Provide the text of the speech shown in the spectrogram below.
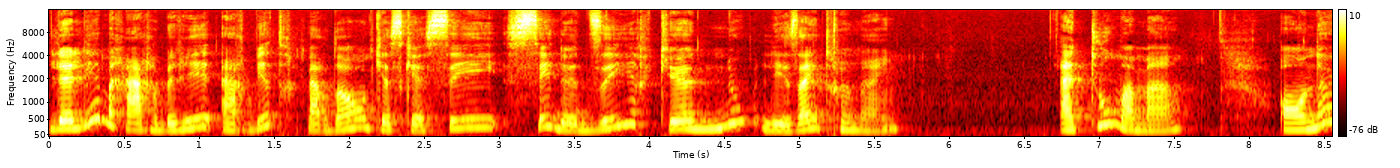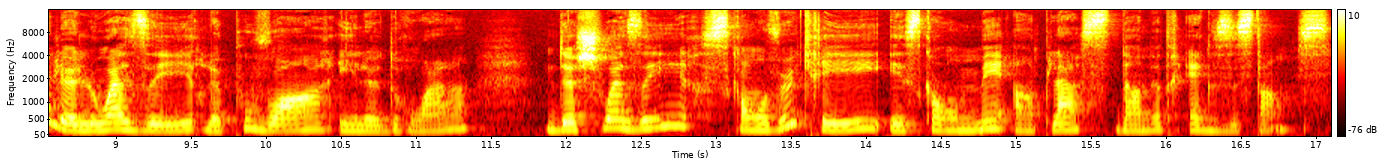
Le libre arbitre, pardon, qu'est-ce que c'est? C'est de dire que nous, les êtres humains, à tout moment, on a le loisir, le pouvoir et le droit de choisir ce qu'on veut créer et ce qu'on met en place dans notre existence.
